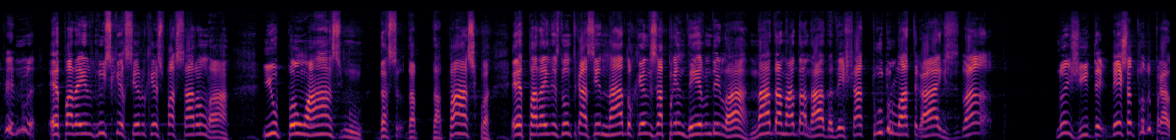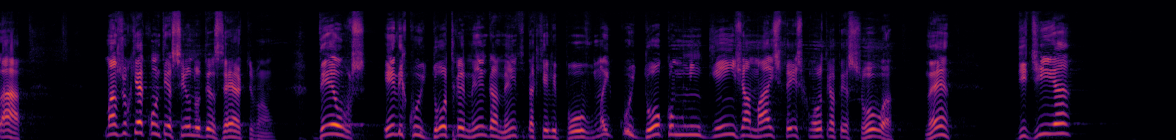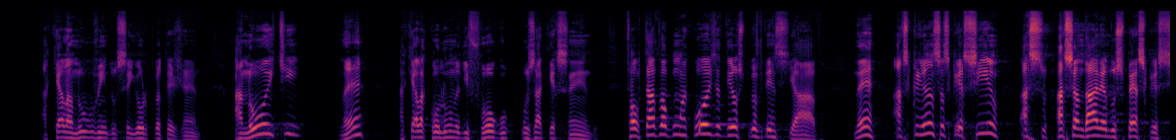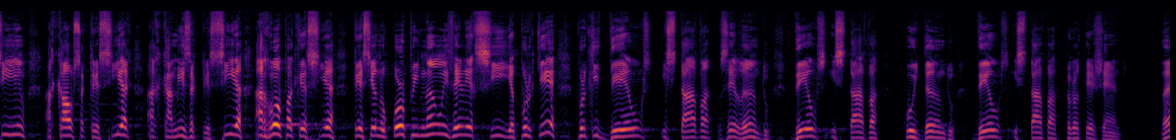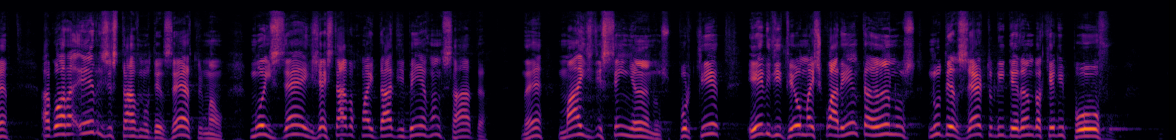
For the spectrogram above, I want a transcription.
é, para eles não esquecer o que eles passaram lá. E o pão asmo da, da, da, Páscoa é para eles não trazer nada o que eles aprenderam de lá. Nada, nada, nada. Deixar tudo lá atrás, lá no Egito. Deixa tudo para lá. Mas o que aconteceu no deserto, irmão? Deus ele cuidou tremendamente daquele povo, mas cuidou como ninguém jamais fez com outra pessoa, né? De dia, aquela nuvem do Senhor protegendo. À noite, né? Aquela coluna de fogo os aquecendo. Faltava alguma coisa, Deus providenciava, né? As crianças cresciam, a, a sandália dos pés cresciam, a calça crescia, a camisa crescia, a roupa crescia, crescia no corpo e não envelhecia. Por quê? Porque Deus estava zelando, Deus estava cuidando, Deus estava protegendo. Né? Agora, eles estavam no deserto, irmão. Moisés já estava com a idade bem avançada, né? mais de 100 anos, porque ele viveu mais 40 anos no deserto liderando aquele povo.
